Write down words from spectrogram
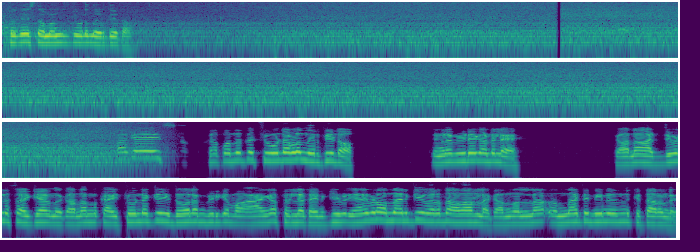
ഇപ്പോൾ കേസ് നമ്മൾ ഇവിടെ നിർത്തിയിട്ടാ. അപ്പോൾ ഇന്നത്തെ ചൂണ്ട നമ്മൾ നിർത്തിയിട്ടോ? നിങ്ങളെ വീഡിയോ കണ്ടില്ലേ? കാരണം അടിപൊളി സഹിക്കായിരുന്നു കാരണം നമുക്ക് കഴിച്ചുകൊണ്ടൊക്കെ ഇതുപോലെ പിടിക്കാൻ ഭയങ്കര ത്രില്ലട്ടോ എനിക്ക് ഞാൻ ഇവിടെ വന്നാൽ എനിക്ക് വെറുതെ ആവാറില്ല. കാരണം നല്ല നന്നായിട്ട് മീൻ നിന്ന് കിട്ടാറുണ്ട്.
